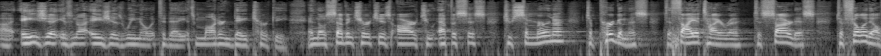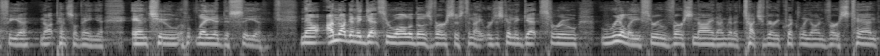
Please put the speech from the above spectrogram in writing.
uh, Asia is not Asia as we know it today. It's modern day Turkey. And those seven churches are to Ephesus, to Smyrna, to Pergamos, to Thyatira, to Sardis, to Philadelphia, not Pennsylvania, and to Laodicea. Now, I'm not going to get through all of those verses tonight. We're just going to get through, really, through verse 9. I'm going to touch very quickly on verse 10,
